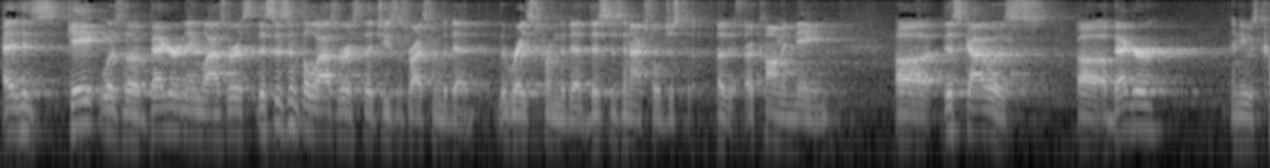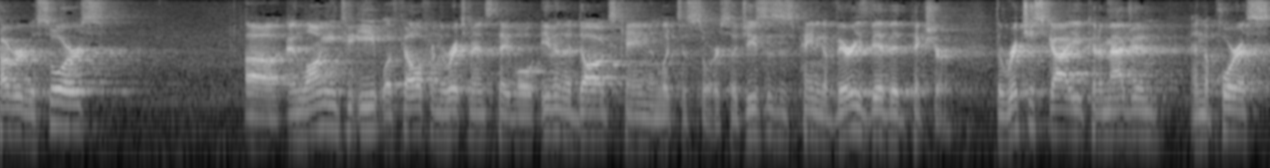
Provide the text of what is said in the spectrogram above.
At his gate was a beggar named Lazarus. This isn't the Lazarus that Jesus raised from the dead, the raised from the dead. This is an actual, just a, a common name. Uh, this guy was uh, a beggar, and he was covered with sores, uh, and longing to eat what fell from the rich man's table. Even the dogs came and licked his sores. So Jesus is painting a very vivid picture. The richest guy you can imagine, and the poorest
